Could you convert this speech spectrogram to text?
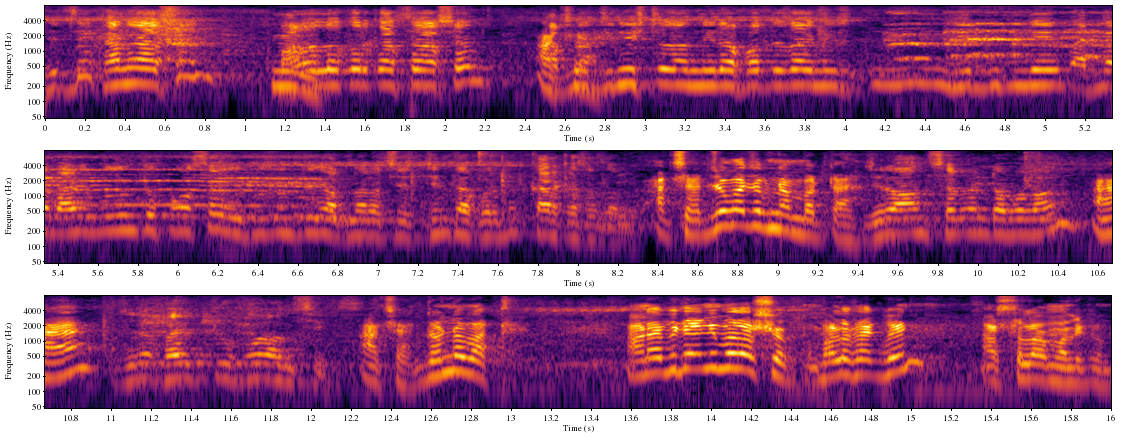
যে যেখানে আসেন ভালো লোকের কাছে আসেন আচ্ছা। আপনার জিনিসটা নিরাপদে যায় নির্বিঘ্নে আপনার বাড়ি পর্যন্ত পৌঁছায় এই পর্যন্ত আপনারা চিন্তা করবেন কার কাছে যাবেন। আচ্ছা যোগাযোগ নাম্বারটা? Zero one seven double one হ্যাঁ। Zero five two four one six. আচ্ছা ধন্যবাদ। আমরা বিদায় নিব দর্শক ভালো থাকবেন। আসসালামু আলাইকুম।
